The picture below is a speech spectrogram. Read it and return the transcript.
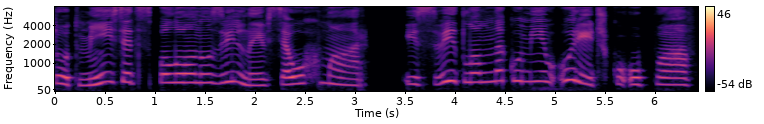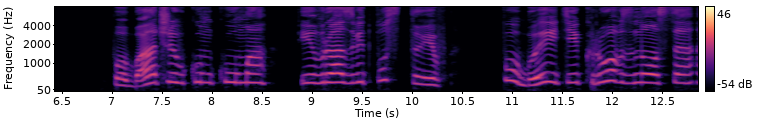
Тут місяць з полону звільнився у хмар, і світлом на кумів у річку упав. Побачив кум-кума і враз відпустив. Побиті кров з носа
